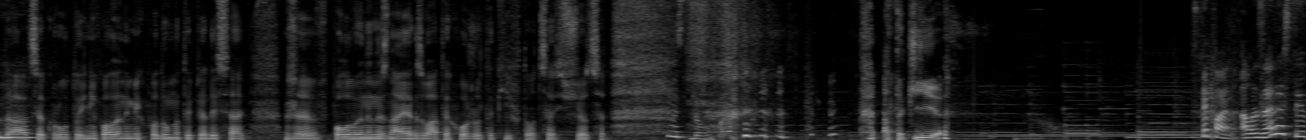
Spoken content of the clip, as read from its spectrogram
Да, це круто. І ніколи не міг подумати 50. Вже в половину не знаю, як звати, ходжу такий, хто це, що це. А такі є. Степан, але зараз ти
